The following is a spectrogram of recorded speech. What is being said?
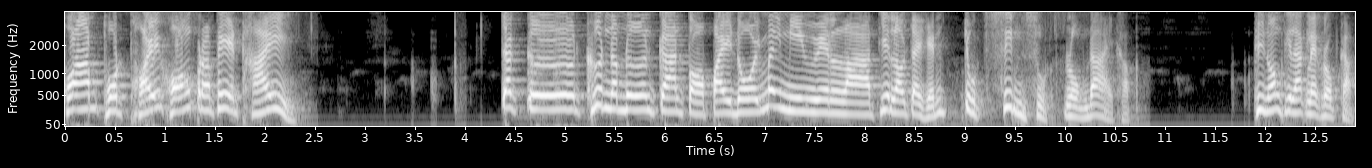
ความถดถอยของประเทศไทย จะเกิดขึ้นดำเนินการต่อไปโดยไม่มีเวลาที่เราจะเห็นจุดสิ้นสุดลงได้ครับ พี่น้องที่รักและเคารพครับ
